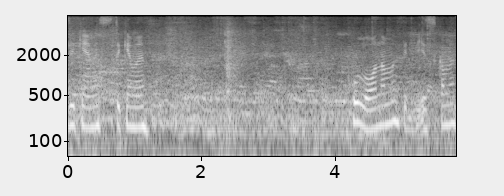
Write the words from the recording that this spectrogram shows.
з якимись такими кулонами, підвісками.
